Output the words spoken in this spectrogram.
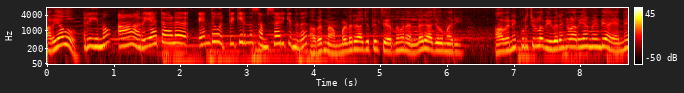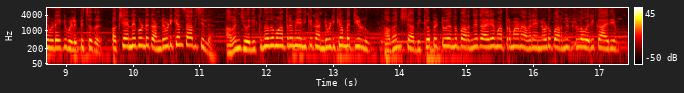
അറിയാവോ? റീമോ ആ അറിയാത്ത ആൾ എന്താ ഒറ്റയ്ക്കിരുന്ന് സംസാരിക്കുന്നത്? അവൻ നമ്മളുടെ രാജ്യത്തിൽ ചേർന്നവനല്ല രാജകുമാരി. അവനെ കുറിച്ചുള്ള വിവരങ്ങൾ അറിയാൻ വേണ്ടിയാ എന്നെ ഇവിടേക്ക് വിളിപ്പിച്ചത്. പക്ഷെ എന്നെ കൊണ്ട് കണ്ടുപിടിക്കാൻ സാധിച്ചില്ല. അവൻ ജ്വലിക്കുന്നത് മാത്രമേ എനിക്ക് കണ്ടുപിടിക്കാൻ പറ്റിയുള്ളൂ. അവൻ ശപിക്കപ്പെട്ടു എന്ന് പറഞ്ഞ കാര്യം മാത്രമാണ് അവൻ എന്നോട് പറഞ്ഞിട്ടുള്ള ഒരു കാര്യം.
